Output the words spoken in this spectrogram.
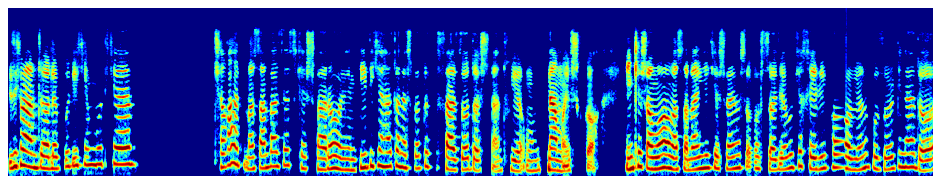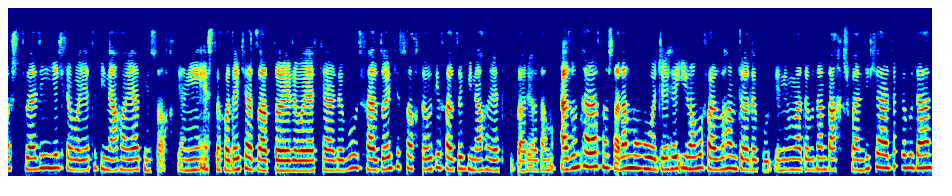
چیزی که برام جالب بود یکی این بود که چقدر مثلا بعضی از کشورها یعنی دیدی که حتی نسبت به فضا داشتن توی اون نمایشگاه. اینکه شما مثلا یک کشور مثل استرالیا بود که خیلی پاویون بزرگی نداشت ولی یک روایت بینهایت می ساخت یعنی استفاده که از ابزارهای روایت کرده بود فضایی که ساخته بود یه فضای بینهایت بود برای آدم از اون طرف مثلا مواجهه ایران با فضا هم جالب بود. یعنی اومده بودن بخش بندی کرده بودن.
